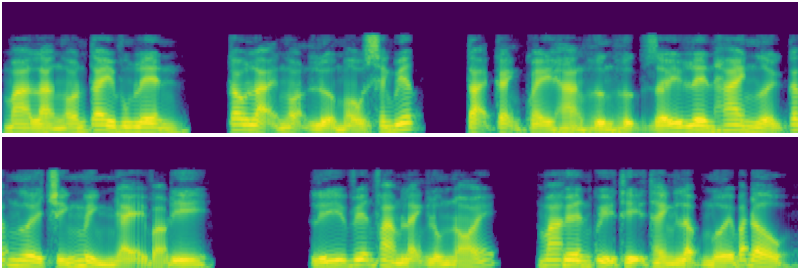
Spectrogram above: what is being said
mà là ngón tay vung lên cao lại ngọn lửa màu xanh biếc, tại cạnh quầy hàng hừng hực giấy lên hai người các ngươi chính mình nhảy vào đi. Lý viễn Phạm lạnh lùng nói, ma huyên quỷ thị thành lập mới bắt đầu,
